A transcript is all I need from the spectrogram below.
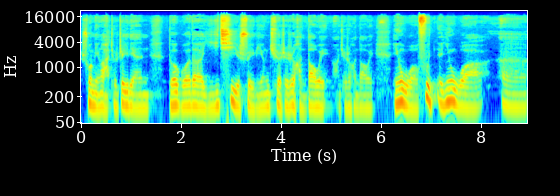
说明啊，就是这一点，德国的仪器水平确实是很到位啊，确实很到位。因为我父，因为我，嗯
